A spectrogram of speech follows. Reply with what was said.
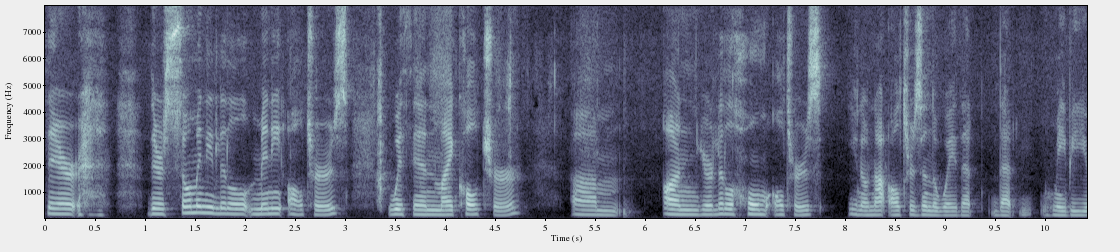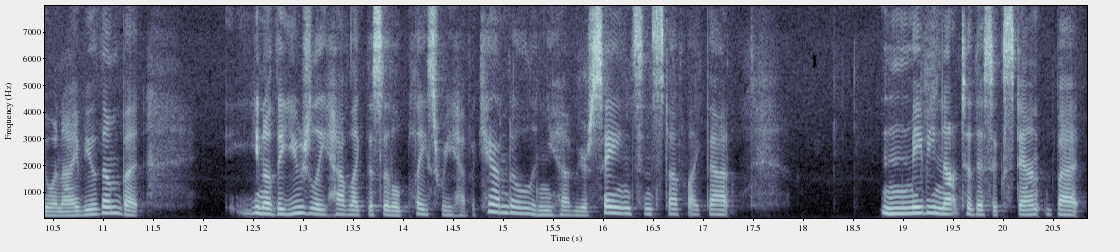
there there's so many little mini altars within my culture um, on your little home altars, you know, not altars in the way that that maybe you and I view them, but you know, they usually have like this little place where you have a candle and you have your saints and stuff like that. Maybe not to this extent, but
